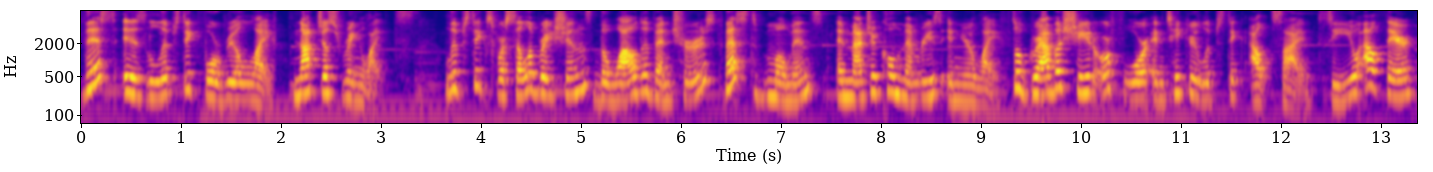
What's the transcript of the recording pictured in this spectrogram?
This is lipstick for real life, not just ring lights lipsticks for celebrations, the wild adventures, best moments, and magical memories in your life. So grab a shade or four and take your lipstick outside. See you out there.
